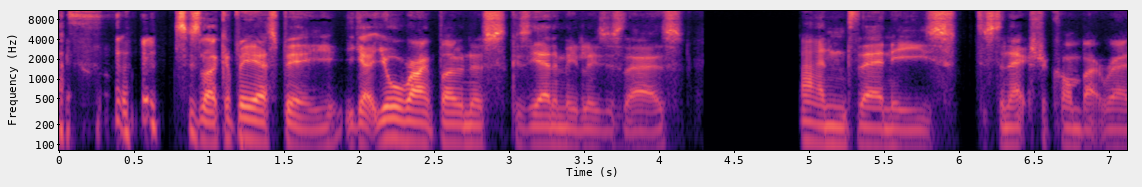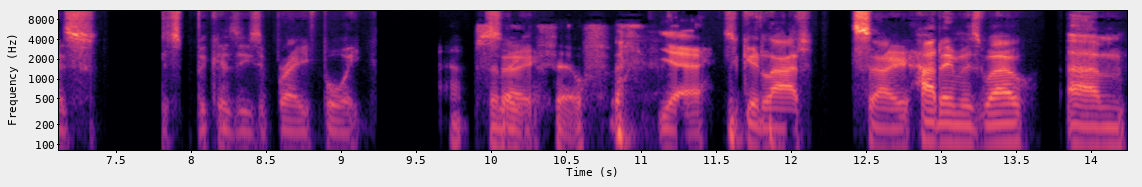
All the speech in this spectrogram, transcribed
this is like a BSB. You get your rank bonus because the enemy loses theirs, and then he's just an extra combat res just because he's a brave boy. Absolute filth. Yeah, he's a good lad. So had him as well. Um,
